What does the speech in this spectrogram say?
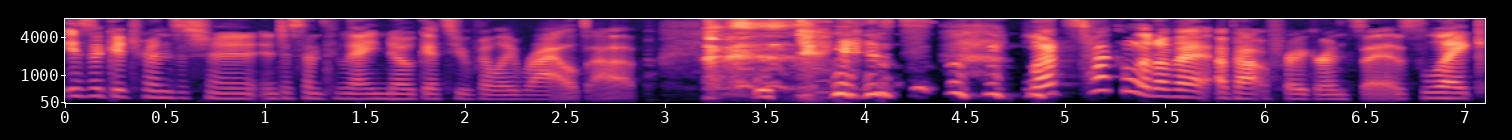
is a good transition into something that I know gets you really riled up. is- let's talk a little bit about fragrances. Like,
